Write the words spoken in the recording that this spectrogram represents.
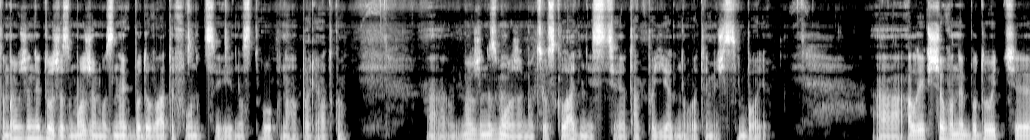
то ми вже не дуже зможемо з них будувати функції наступного порядку. Ми вже не зможемо цю складність е, так поєднувати між собою. Але якщо вони будуть е,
